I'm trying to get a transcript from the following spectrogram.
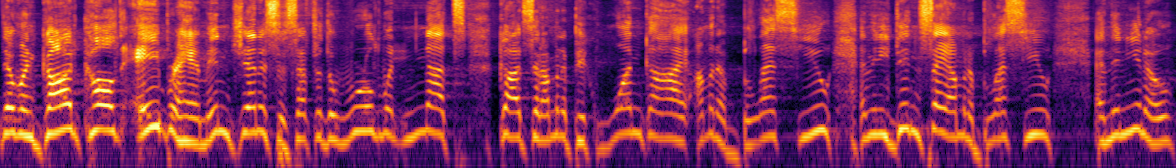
That when God called Abraham in Genesis, after the world went nuts, God said, I'm gonna pick one guy, I'm gonna bless you. And then he didn't say, I'm gonna bless you. And then, you know,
